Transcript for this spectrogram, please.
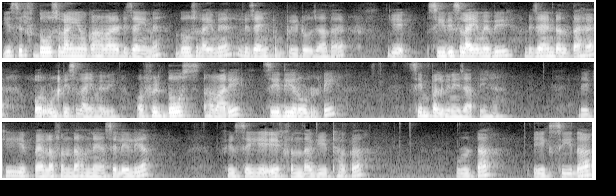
ये सिर्फ़ दो सिलाइयों का हमारा डिज़ाइन है। दो सिलाई में डिज़ाइन कंप्लीट हो जाता है। ये सीधी सिलाई में भी डिज़ाइन डलता है और उल्टी सिलाई में भी। और फिर दो हमारी सीधी और उल्टी सिंपल भी नहीं जाती हैं। देखिए, ये पहला फंदा हमने ऐसे ले लिया। फिर से ये एक फंदा गीठा का। उल्टा, एक सीधा,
